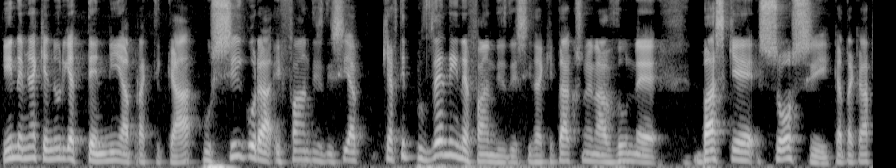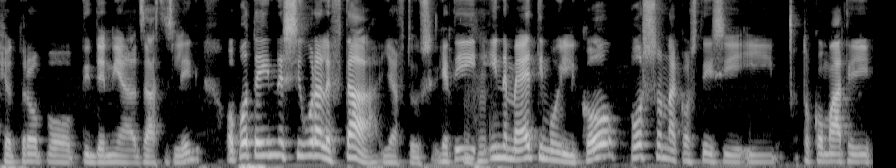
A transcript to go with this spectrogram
Είναι μια καινούρια ταινία πρακτικά που σίγουρα οι φαν της DC και αυτοί που δεν είναι φαν της DC θα κοιτάξουν να δούνε μπας και σώσει κατά κάποιο τρόπο την ταινία Justice League. Οπότε είναι σίγουρα λεφτά για αυτούς. Γιατί Μμμ. είναι με έτοιμο υλικό πόσο να κοστίσει η- το κομμάτι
